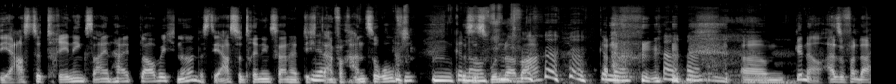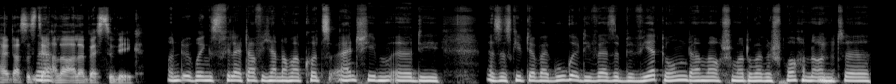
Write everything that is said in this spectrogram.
die erste Trainingseinheit, glaube ich, ne? Das ist die erste Trainingseinheit, dich ja. einfach anzurufen. Genau. Das ist wunderbar. genau. ähm, genau, also von daher, das ist ja. der aller, allerbeste Weg. Und übrigens, vielleicht darf ich ja noch mal kurz einschieben, äh, die, also es gibt ja bei Google diverse Bewertungen, da haben wir auch schon mal drüber gesprochen. Mhm. Und äh,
